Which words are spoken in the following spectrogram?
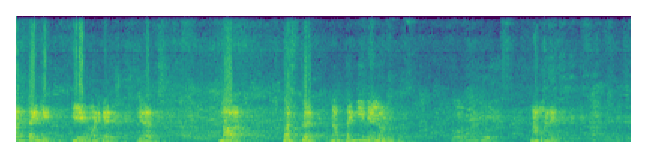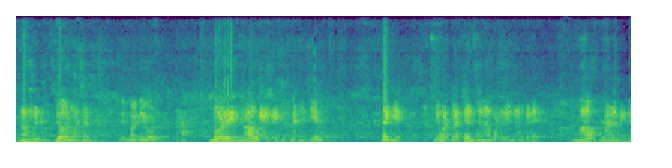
ನಮ್ಮ ತಂಗಿ. ಈಗ ನೋಡ್ಕ್ಯಾರಿ ಇರೋದು. ಮಾವ ಫಸ್ಟ್ ನಮ್ಮ ತಂಗಿ ಎಲ್ಲಿ ನೋಡಿ ನಮ್ಮನೆ ನಮ್ಮನೆ ಜೋರ್ ಮಾತಾಡಿ. ನಿಮ್ಮ ಮನೆಯೊಳಗೆ. ನೋಡ್ರಿ ಮಾವು ಹೆಂಗೈತೆ ಪದ್ಧತಿ ತಂಗಿ ನೀವು ಒಟ್ಟ ಟೆನ್ಷನ್ ಆಗ್ಬೇಡ್ರಿ ನನ್ನ ಕಡೆ. ಮಾವು ಕಾಡಮ್ ಈಗ.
